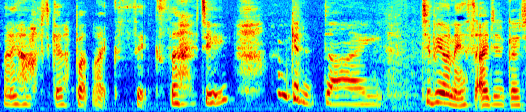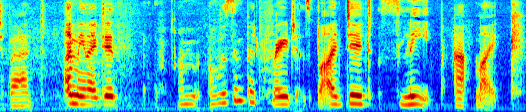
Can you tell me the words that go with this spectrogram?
when I have to get up at like 6.30? I'm gonna die. To be honest, I did go to bed. I mean, I did I'm, I was in bed for ages, but I did sleep at like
